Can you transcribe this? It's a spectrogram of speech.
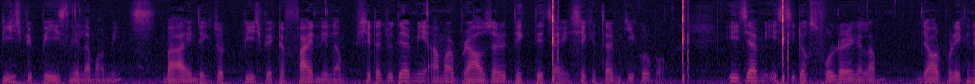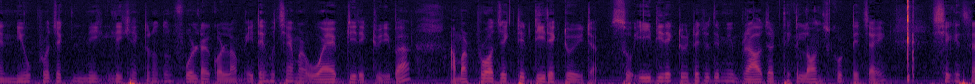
পিএইচপি পেজ নিলাম আমি, বা ইন্ডেক্স ডট পিএইচপি একটা ফাইল নিলাম, সেটা যদি আমি আমার ব্রাউজারে দেখতে চাই, সেক্ষেত্রে আমি কি করব? এই যে আমি এসিডক্স ফোল্ডারে গেলাম যাওয়ার পর এখানে নিউ প্রজেক্ট লিখে একটা নতুন ফোল্ডার করলাম। এটা হচ্ছে আমার ওয়েব ডিরেক্টরি বা আমার প্রজেক্টের ডিরেক্টরিটা সো এই ডিরেক্টরিটা যদি আমি ব্রাউজার থেকে লঞ্চ করতে চাই, সেক্ষেত্রে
